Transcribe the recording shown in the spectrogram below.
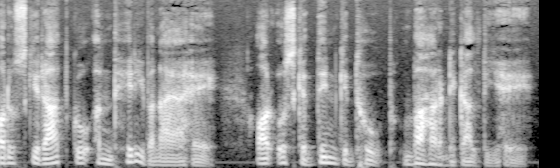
और उसकी रात को अंधेरी बनाया है और उसके दिन की धूप बाहर निकालती है।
